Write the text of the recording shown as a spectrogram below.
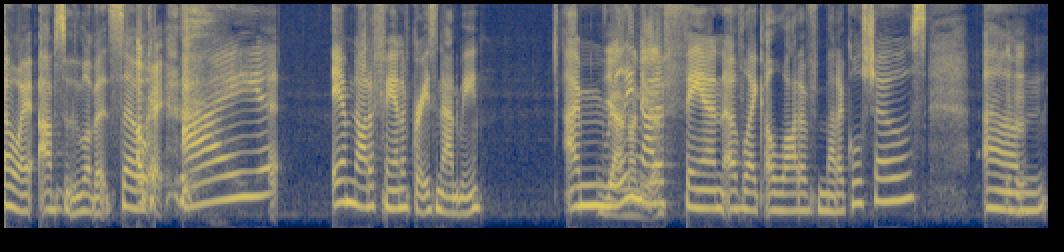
Oh, I absolutely love it. So, Okay. I am not a fan of Grey's Anatomy. I'm Yeah, really not not a fan of like a lot of medical shows. Um,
